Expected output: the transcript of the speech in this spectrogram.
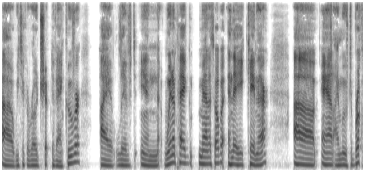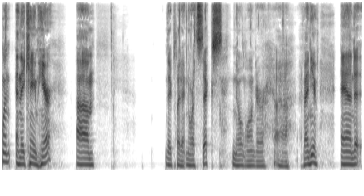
Uh, we took a road trip to Vancouver. I lived in Winnipeg, Manitoba, and they came there. Uh, and I moved to Brooklyn, and they came here. Um, they played at North Six, no longer uh, a venue. And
